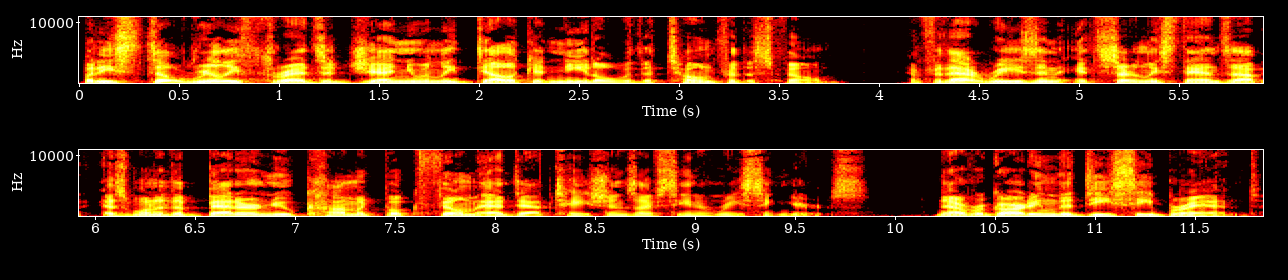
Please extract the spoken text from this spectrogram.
But he still really threads a genuinely delicate needle with the tone for this film. And for that reason, it certainly stands up as one of the better new comic book film adaptations I've seen in recent years. Now, regarding the DC brand,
